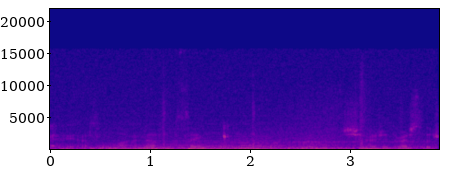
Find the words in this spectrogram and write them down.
Okay, that's long enough, I think. Charge in the rest of the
